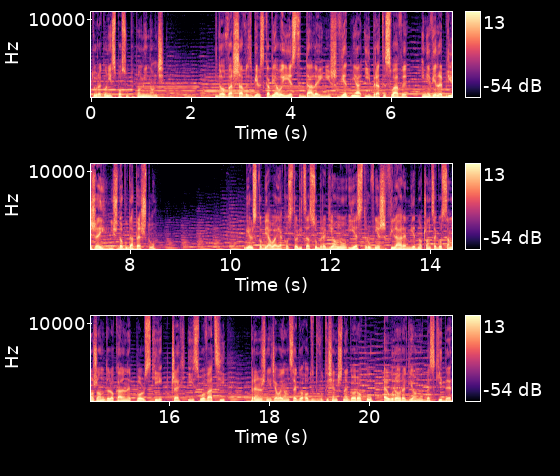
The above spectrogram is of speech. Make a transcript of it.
którego nie sposób pominąć. Do Warszawy z Bielska Białej jest dalej niż Wiednia i Bratysławy i niewiele bliżej niż do Budapesztu. Bielsko-Biała jako stolica subregionu jest również filarem jednoczącego samorządy lokalne Polski, Czech i Słowacji, prężnie działającego od 2000 roku Euroregionu Beskidy.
